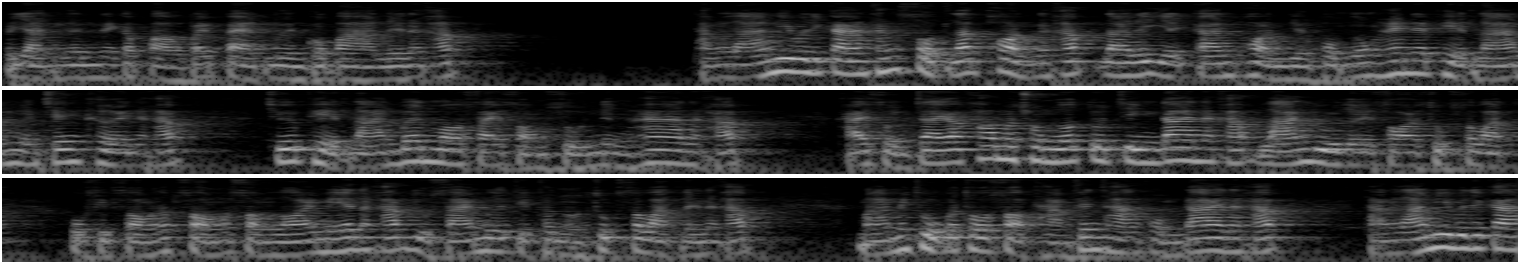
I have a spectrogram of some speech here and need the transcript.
ประหยัดเงินในกระเป๋าไป 80,000 กว่าบาทเลยนะครับ ทางร้านมีบริการทั้งสดและผ่อนนะครับ รายละเอียดการผ่อนเดี๋ยวผมลงให้ในเพจร้านเหมือนเช่นเคยนะครับ ชื่อเพจร้านเบิ้ลมอไซค์2015 นะครับ ใครสนใจก็เข้ามาชมรถตัวจริงได้นะครับ ร้านอยู่เลยซอยสุขสวัสดิ์ 62ทับ2 200 เมตรนะครับ อยู่ซ้ายมือติดถนนสุขสวัสดิ์เลยนะครับ มาไม่ถูกก็โทรสอบถามเส้นทางผมได้นะครับ ทางร้านมีบริการ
